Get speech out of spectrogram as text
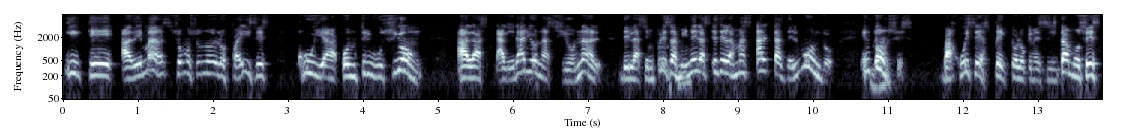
y que además somos uno de los países cuya contribución a las, al erario nacional de las empresas mineras es de las más altas del mundo. Entonces, bajo ese aspecto, lo que necesitamos es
